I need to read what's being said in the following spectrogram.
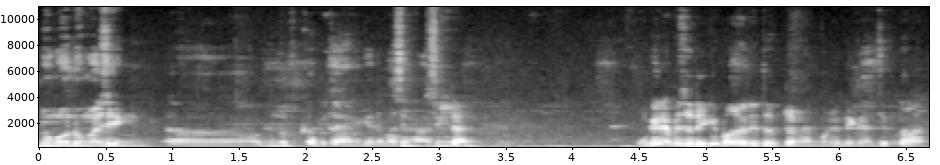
dungo-dungo sing eh, menurut kepercayaan kita masing-masing dan mungkin episode ini bakal ditutup dengan mengeningkan cipta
